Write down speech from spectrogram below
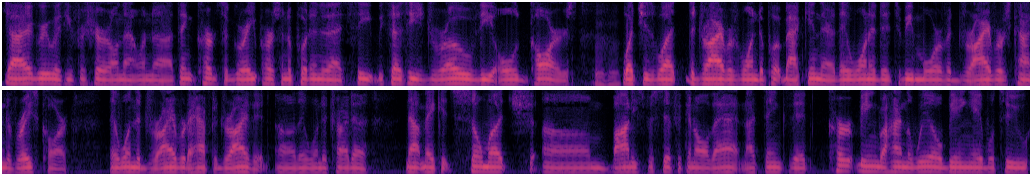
Yeah, I agree with you for sure on that one. Uh, I think Kurt's a great person to put into that seat because he's drove the old cars, mm-hmm. which is what the drivers wanted to put back in there. They wanted it to be more of a driver's kind of race car. They wanted the driver to have to drive it. Uh, they wanted to try to not make it so much um, body specific and all that. And I think that Kurt being behind the wheel, being able to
